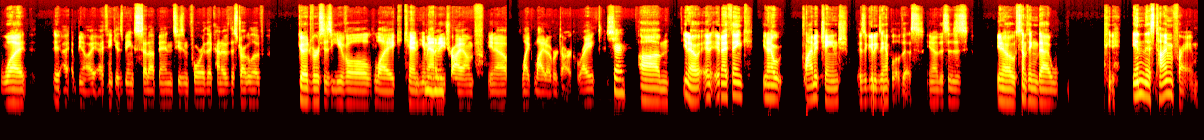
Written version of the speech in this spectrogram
what it, I, you know I, I think is being set up in season four the kind of the struggle of good versus evil like can mm-hmm. humanity mm-hmm. triumph you know like light over dark right sure um you know and, and i think you know climate change is a good example of this. You know, this is you know something that in this time frame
